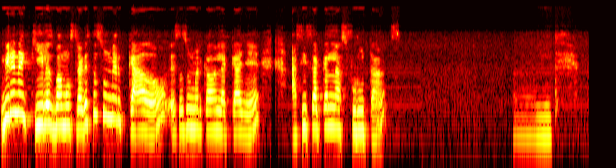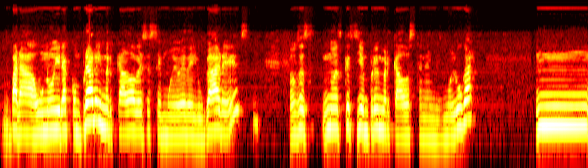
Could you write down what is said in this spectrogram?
miren aquí, les voy a mostrar. Este es un mercado, este es un mercado en la calle. Así sacan las frutas para uno ir a comprar, el mercado a veces se mueve de lugares, entonces no es que siempre el mercado esté en el mismo lugar. Mm,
